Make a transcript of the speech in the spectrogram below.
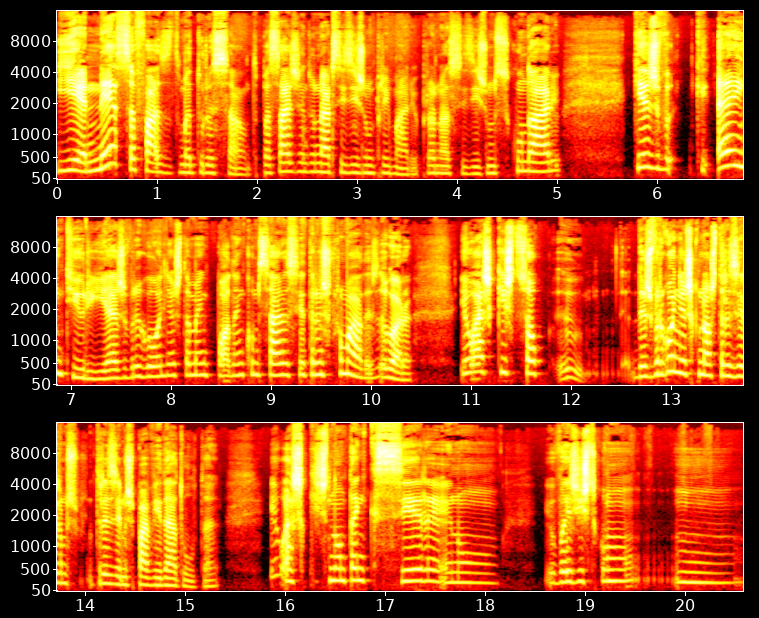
E é nessa fase de maturação, de passagem do narcisismo primário para o narcisismo secundário, que, as, que, em teoria, as vergonhas também podem começar a ser transformadas. Agora, eu acho que isto só. eh, Das vergonhas que nós trazemos, trazemos para a vida adulta, eu acho que isto não tem que ser. Eu, não, eu vejo isto como um,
